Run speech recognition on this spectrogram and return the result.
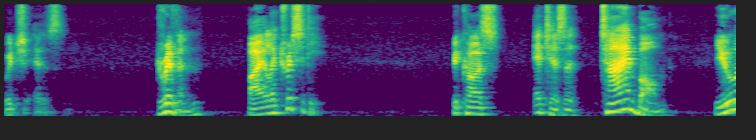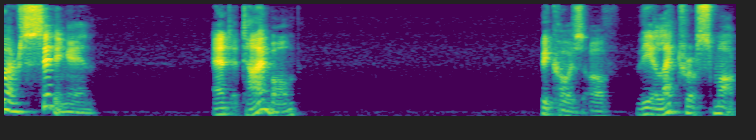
which is driven by electricity because it is a time bomb you are sitting in. And a time bomb because of the electrosmog.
